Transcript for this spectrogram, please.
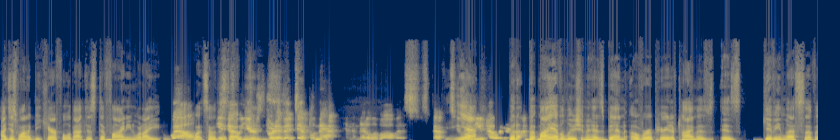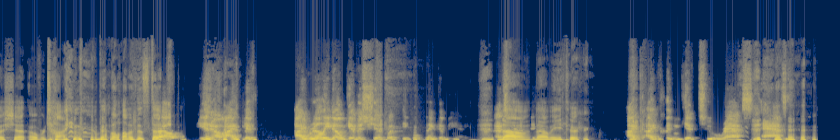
I just want to be careful about just defining what I well what some of the you stuff know, means. You're sort of a diplomat in the middle of all this stuff too, yeah, you know but but my evolution has been over a period of time is is giving less of a shit over time about a lot of this stuff. Well, you know, I give, I really don't give a shit what people think of me. That's no, no, me either. I, I couldn't give two rats ass about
